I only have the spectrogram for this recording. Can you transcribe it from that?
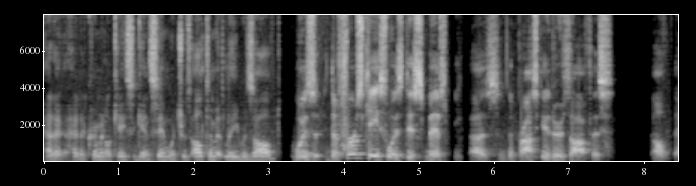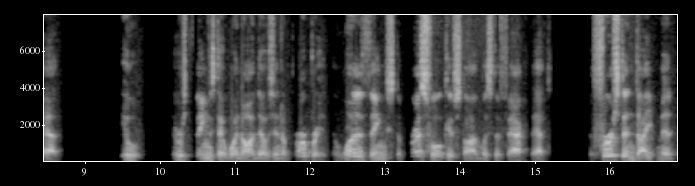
had, a, had a criminal case against him, which was ultimately resolved. was the first case was dismissed because the prosecutor's office felt that it, there were things that went on that was inappropriate. And one of the things the press focused on was the fact that the first indictment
